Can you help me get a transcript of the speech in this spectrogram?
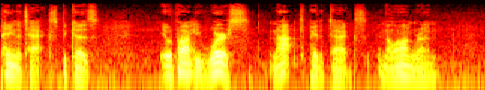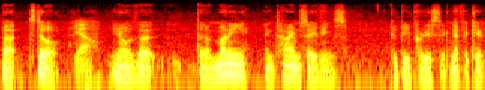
paying the tax because it would probably be worse not to pay the tax in the long run. But still, Yeah. you know, the the money and time savings could be pretty significant.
